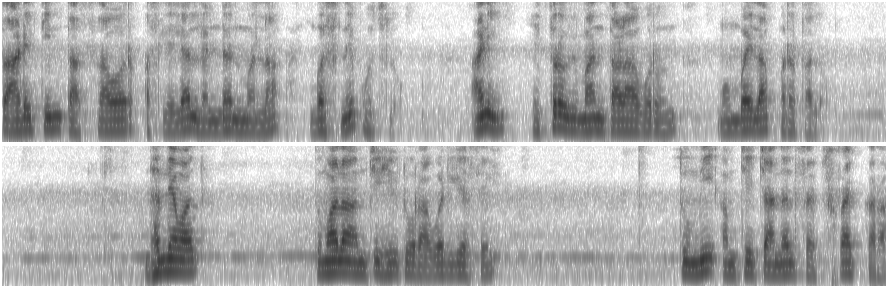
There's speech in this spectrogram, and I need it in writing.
साडेतीन तासावर असलेल्या लंडन मला बसने पोहोचलो आणि हिथ्रो विमानतळावरून मुंबईला परत आलो. धन्यवाद. तुम्हाला आमची ही टूर आवडली असेल तुम्ही आमचे चॅनल सबस्क्राईब करा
